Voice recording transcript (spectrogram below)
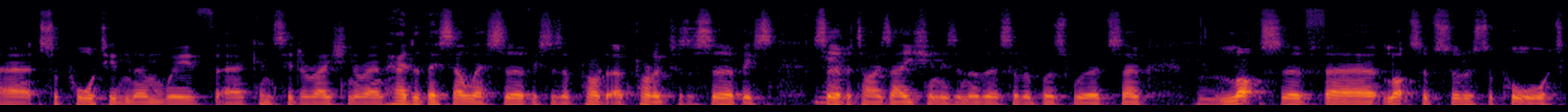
uh, supporting them with uh, consideration around how do they sell their service as a, product, a product as a service. Yeah. Servitization is another sort of buzzword. So lots of uh, lots of sort of support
